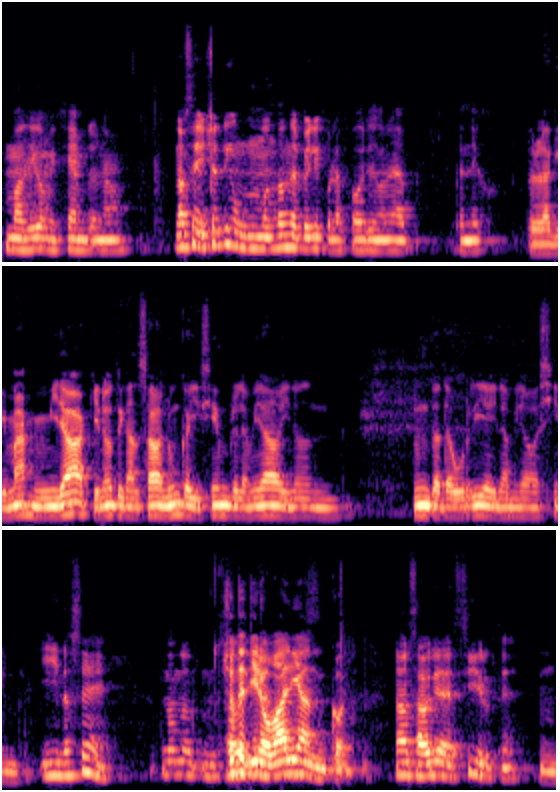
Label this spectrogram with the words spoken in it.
Como digo mi ejemplo, ¿no? No sé, yo tengo un montón de películas favoritas cuando era pendejo. Pero la que más miraba, que no te cansaba nunca y siempre la miraba y no nunca te aburría y la miraba siempre. Y no sé. No, no, no Yo te tiro Valiant con... No sabría decirte. Mm.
